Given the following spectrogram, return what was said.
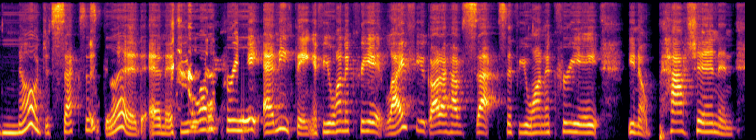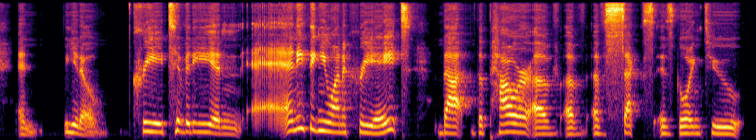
No, just sex is good. And if you want to create anything, if you want to create life, you got to have sex. If you want to create, you know, passion and, and, you know, creativity and anything you want to create, that the power of, of, of sex is going to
